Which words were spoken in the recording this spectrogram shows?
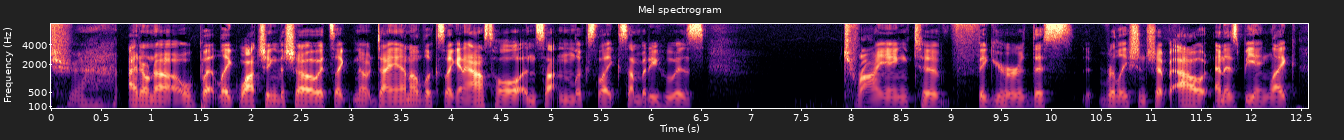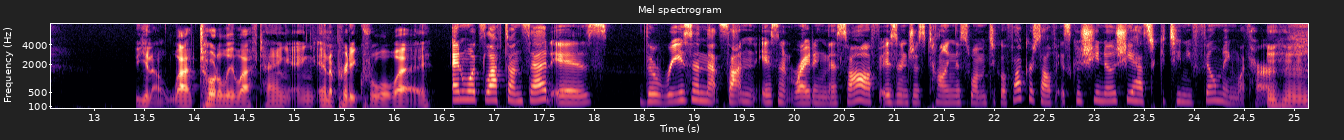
I don't know, but like watching the show, it's like no, Diana looks like an asshole, and Sutton looks like somebody who is trying to figure this relationship out and is being like, you know, left totally left hanging in a pretty cruel way. And what's left unsaid is the reason that Sutton isn't writing this off isn't just telling this woman to go fuck herself, is because she knows she has to continue filming with her. Mm-hmm.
